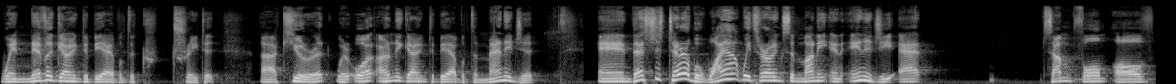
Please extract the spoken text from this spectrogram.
We're never going to be able to cr- treat it, uh, cure it. We're only going to be able to manage it. And that's just terrible. Why aren't we throwing some money and energy at some form of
